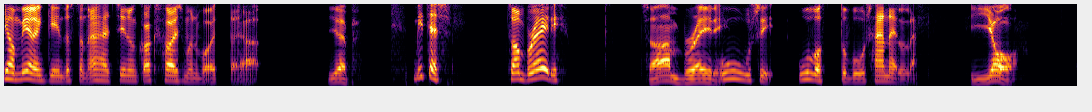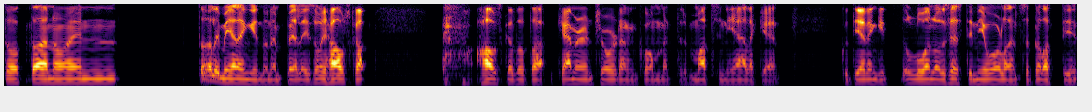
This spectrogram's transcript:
Ihan mielenkiintoista nähdä, että siinä on kaksi Heisman-voittajaa. Jep, Mites Tom Brady? Tom Brady. Uusi ulottuvuus hänelle. Joo, tota noin, toi oli mielenkiintoinen peli. Se oli hauska, hauska tota Cameron Jordanin kommentti matsin jälkeen. Kun tietenkin luonnollisesti New Orleansissa pelattiin,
